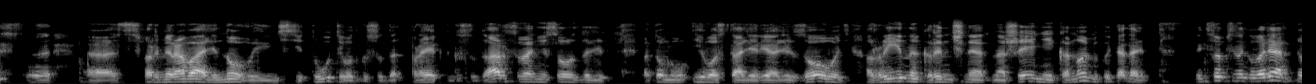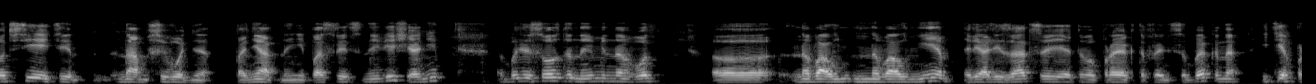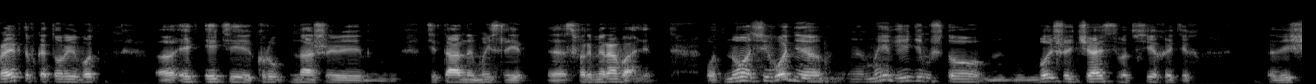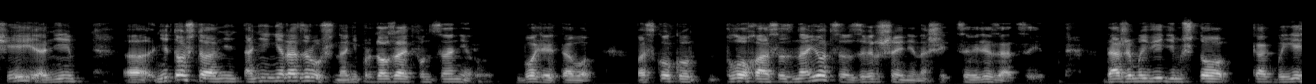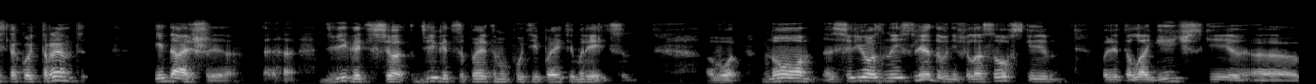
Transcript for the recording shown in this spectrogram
э, сформировали новые институты, вот государ... проект государства они создали, потом его стали реализовывать, рынок, рыночные отношения, экономику и так далее. Ведь, собственно говоря, вот все эти нам сегодня понятные непосредственные вещи, они были созданы именно вот э, на, вол, на волне реализации этого проекта Фрэнсиса Бэкона и тех проектов, которые вот Э, эти круг, наши титаны мысли э, сформировали. Вот. Но сегодня мы видим, что большая часть вот всех этих вещей, они э, не то, что они, они не разрушены, они продолжают функционировать. Более того, поскольку плохо осознается завершение нашей цивилизации, даже мы видим, что как бы есть такой тренд и дальше двигать все, двигаться по этому пути, по этим рельсам. Вот. Но серьезные исследования, философские, политологические, э,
